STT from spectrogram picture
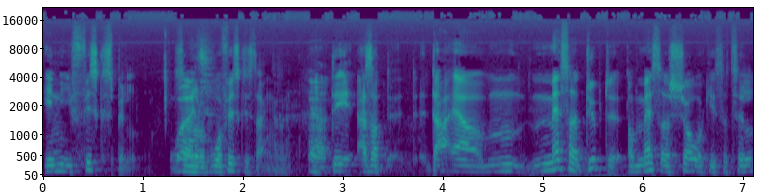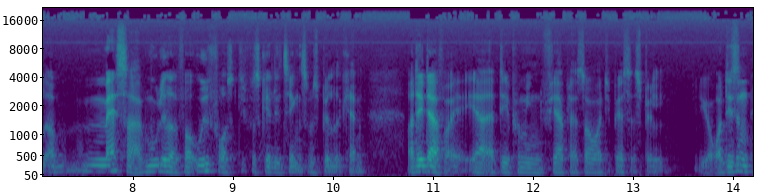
inde i fiskespillet. Så What? når du bruger fiskestangen. sådan. Ja. Det, altså, der er masser af dybde, og masser af sjov at give sig til, og masser af muligheder for at udforske de forskellige ting, som spillet kan. Og det er derfor, jeg, at det er på min fjerde plads over de bedste spil i år. Og det er sådan,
